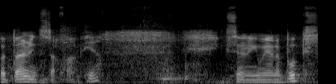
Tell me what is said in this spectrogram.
we're burning stuff up here. Extending amount of books.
